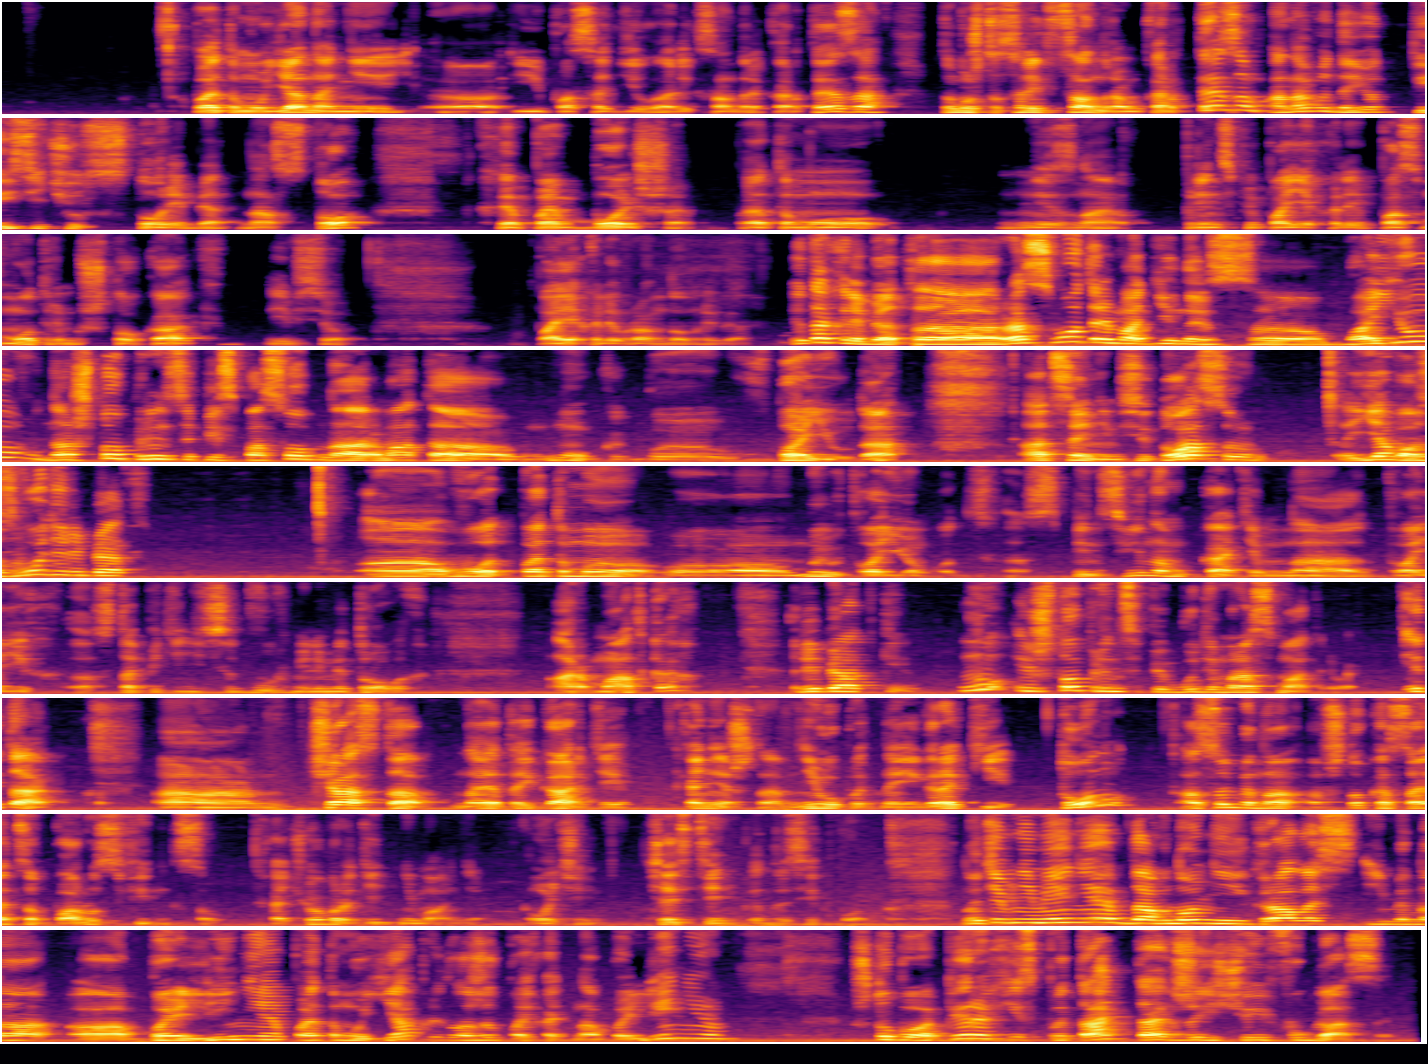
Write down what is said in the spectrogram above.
Поэтому я на ней э, и посадил Александра Кортеза. Потому что с Александром Кортезом она выдает 1100, ребят. На 100 хп больше. Поэтому, не знаю, принципе, поехали, посмотрим, что, как и все. Поехали в рандом, ребят. Итак, ребят, э, рассмотрим один из э, боев, на что, в принципе, способна армата, ну, как бы, в бою, да. Оценим ситуацию. Я во взводе, ребят. А, вот, поэтому э, мы вдвоем вот с Пинсвином катим на двоих 152 миллиметровых арматках, ребятки. Ну и что, в принципе, будем рассматривать. Итак, э, часто на этой карте, конечно, неопытные игроки тонут, особенно что касается пару сфинксов хочу обратить внимание. Очень частенько до сих пор. Но тем не менее, давно не игралась именно э, Б-линия, поэтому я предложил поехать на Б-линию, чтобы, во-первых, испытать также еще и фугасы.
